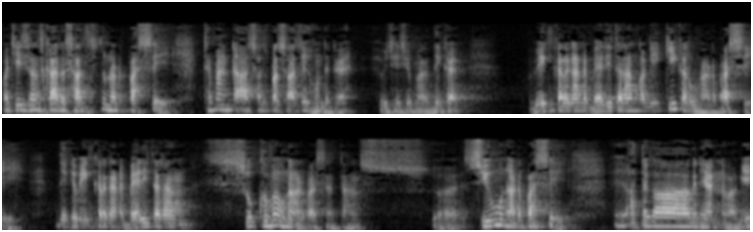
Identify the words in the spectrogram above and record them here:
වචී සංස්කාර සංසිඳුණාට පස්සේ තමන්ට ආශස් ප්‍රසාරේ හොඳට විශේෂයෙන්ම දෙක වෙන් කරගන්න බැරි තරම් වගේ කී කරුණාට පස්සේ දෙක වෙන් කරගන්න බැරි තරම් සුඛම වුණාට පස්සේ නැත්නම් සියුමුණාට පස්සේ අතගාගෙන යන්න වගේ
